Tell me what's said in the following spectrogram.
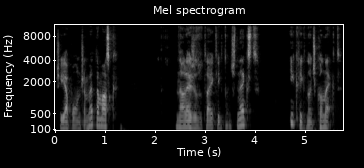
Czyli ja połączę MetaMask. Należy tutaj kliknąć Next i kliknąć Connect.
